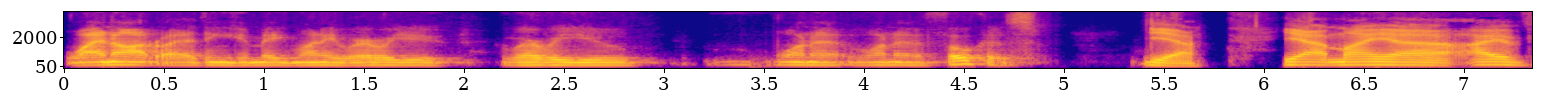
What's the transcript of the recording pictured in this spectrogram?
why not, right? I think you can make money wherever you wherever you want to want to focus. Yeah. Yeah. My, uh, I have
